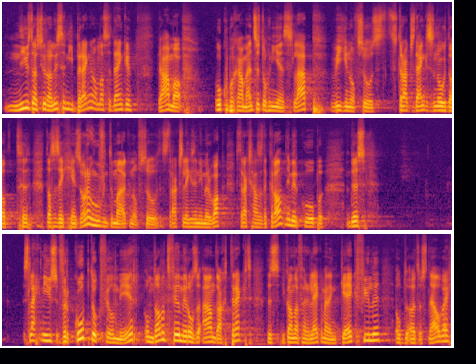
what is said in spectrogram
nieuws dat journalisten niet brengen, omdat ze denken, ja, maar ook we gaan mensen toch niet in slaap wiegen of zo. Straks denken ze nog dat, dat ze zich geen zorgen hoeven te maken of zo. Straks liggen ze niet meer wakker, straks gaan ze de krant niet meer kopen. Dus Slecht nieuws verkoopt ook veel meer, omdat het veel meer onze aandacht trekt. Dus je kan dat vergelijken met een kijkfile op de autosnelweg.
